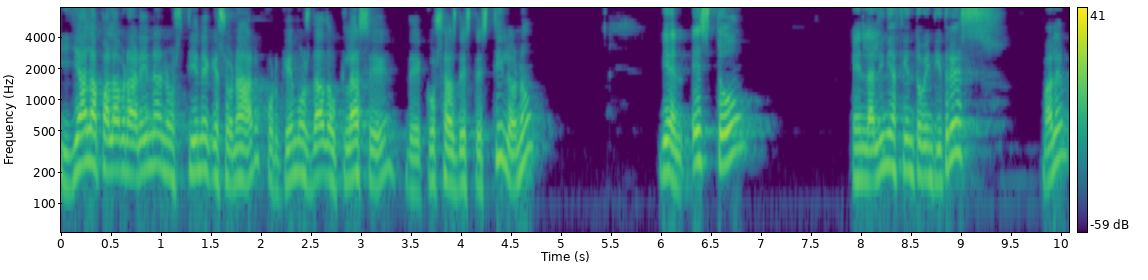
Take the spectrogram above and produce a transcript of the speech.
y ya la palabra arena nos tiene que sonar, porque hemos dado clase de cosas de este estilo, ¿no? Bien, esto en la línea 123, ¿vale?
